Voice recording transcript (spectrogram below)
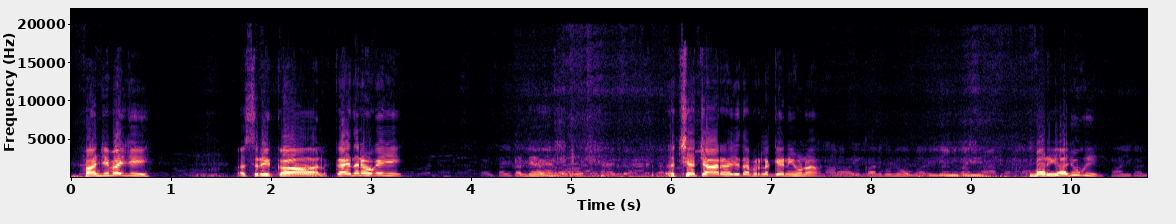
ਹਾਂਜੀ ਬਾਈ ਜੀ। ਸਤਿ ਸ੍ਰੀ ਅਕਾਲ। ਕਾਇ ਦਿਨ ਹੋ ਗਏ ਜੀ? ਕੱਲੇ ਆਏ ਅੱਛਾ ਚਾਰ ਹਜੇ ਤਾਂ ਫਿਰ ਲੱਗਿਆ ਨਹੀਂ ਹੋਣਾ। ਕੱਲ ਕੋਲ ਹੋ ਬਾਰੀ ਜਾਨੀ ਕਰੀ ਬਾਰੀ ਆ ਜਾਊਗੀ? ਹਾਂ ਜੀ ਕੱਲ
